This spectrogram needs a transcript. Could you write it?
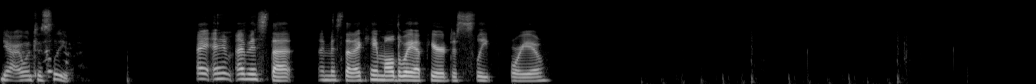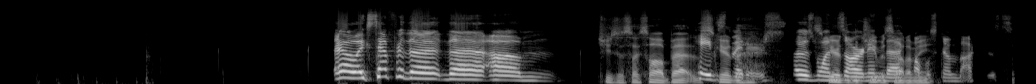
Yeah, I went to sleep. I, I I missed that. I missed that. I came all the way up here to sleep for you. Oh, except for the the um Jesus, I saw a bat cave scared the spiders. Those ones aren't in the out of me. cobblestone boxes.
